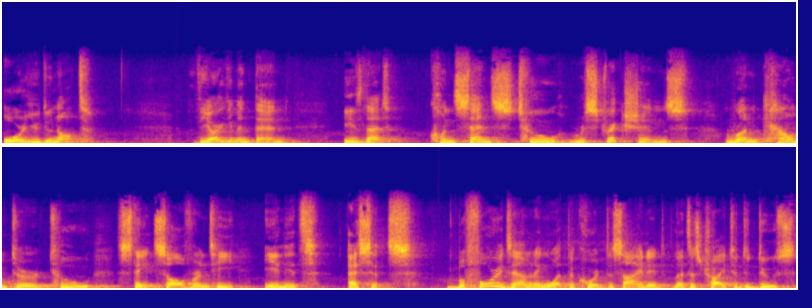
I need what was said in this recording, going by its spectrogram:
or you do not. The argument then is that consents to restrictions run counter to state sovereignty in its essence. Before examining what the court decided, let us try to deduce,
